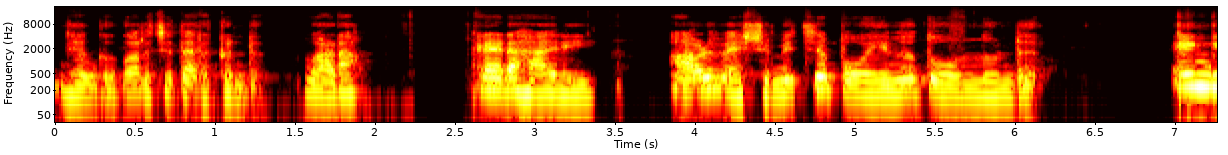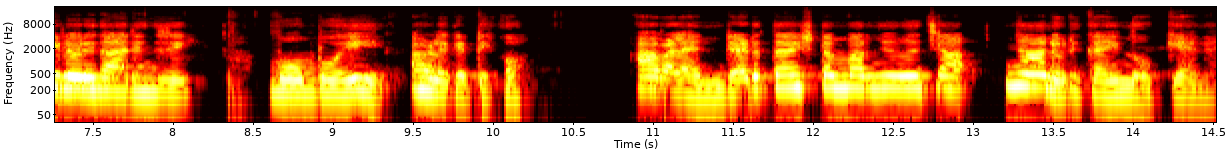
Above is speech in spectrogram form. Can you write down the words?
ഞങ്ങക്ക് കുറച്ച് തിരക്കുണ്ട്. വാടാ. എടാ ഹാരി. അവൾ വിഷമിച്ച് പോയെന്ന് തോന്നുന്നുണ്ട്. എങ്കിലും ഒരു കാര്യം ചെയ് മോൻ പോയി അവളെ കെട്ടിക്കോ. അവൾ എന്റെ അടുത്താ ഇഷ്ടം പറഞ്ഞെന്ന് വെച്ചാ ഞാനൊരു കൈ നോക്കിയാനെ.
